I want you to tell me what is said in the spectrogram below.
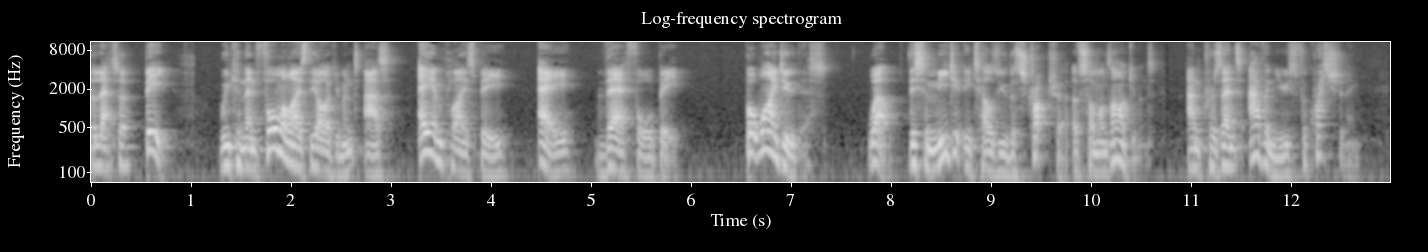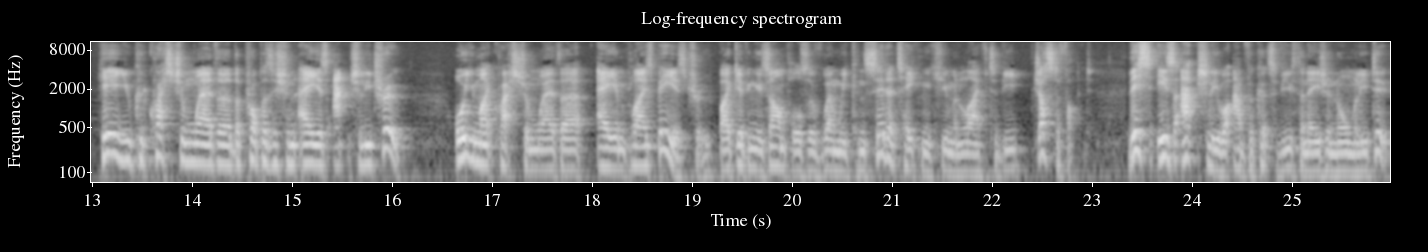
the letter B. We can then formalise the argument as A implies B, A, therefore B. But why do this? Well, this immediately tells you the structure of someone's argument, and presents avenues for questioning. Here you could question whether the proposition A is actually true, or you might question whether A implies B is true by giving examples of when we consider taking a human life to be justified. This is actually what advocates of euthanasia normally do.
